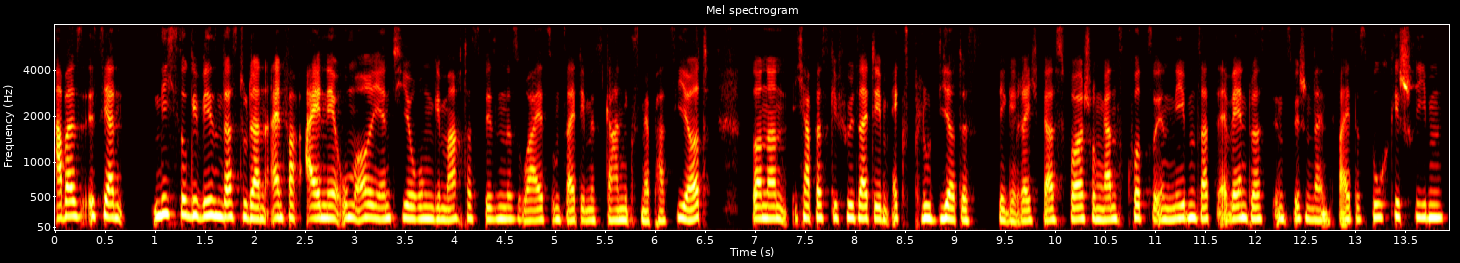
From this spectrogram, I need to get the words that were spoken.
aber es ist ja nicht so gewesen, dass du dann einfach eine Umorientierung gemacht hast, business-wise, und seitdem ist gar nichts mehr passiert, sondern ich habe das Gefühl, seitdem explodiert es regelrecht. Du hast vorher schon ganz kurz in Nebensatz erwähnt, du hast inzwischen dein zweites Buch geschrieben.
